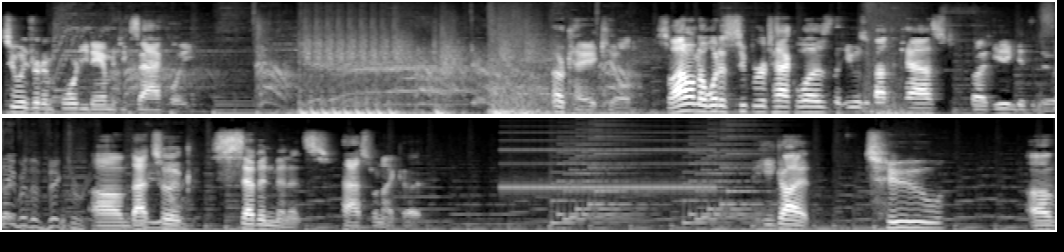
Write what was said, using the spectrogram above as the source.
240 damage exactly. Okay, it killed. So I don't know what his super attack was that he was about to cast, but he didn't get to do it. Um, that took seven minutes past when I cut. He got two of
